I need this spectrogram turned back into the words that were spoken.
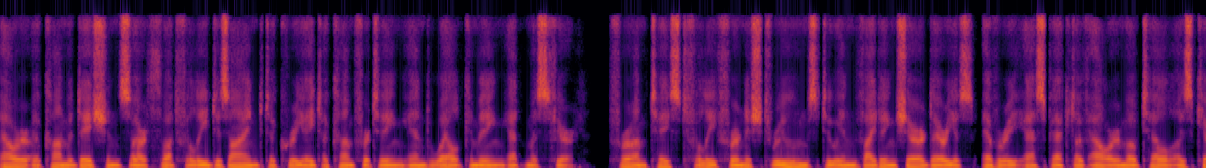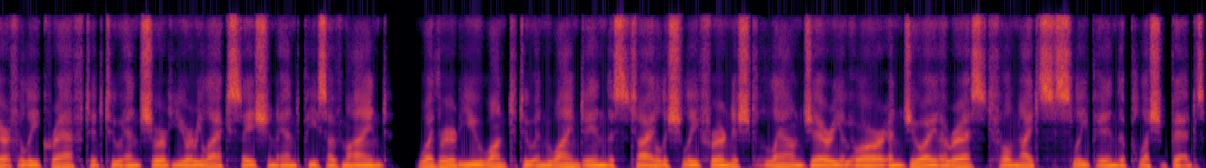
Our accommodations are thoughtfully designed to create a comforting and welcoming atmosphere. From tastefully furnished rooms to inviting shared areas, every aspect of our motel is carefully crafted to ensure your relaxation and peace of mind. Whether you want to unwind in the stylishly furnished lounge area or enjoy a restful night's sleep in the plush beds,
